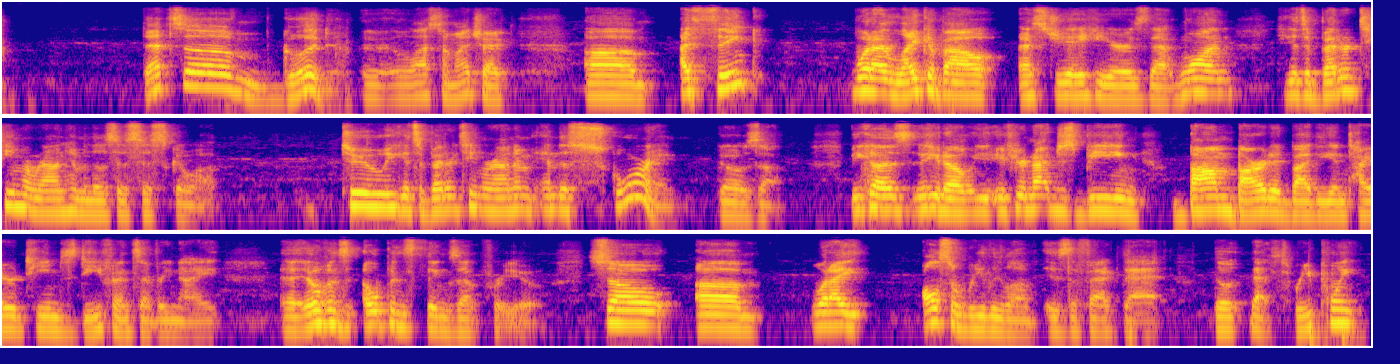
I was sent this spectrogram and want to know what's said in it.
that's um good. Uh, last time I checked, um, I think what I like about SGA here is that one, he gets a better team around him, and those assists go up. Two, he gets a better team around him, and the scoring goes up because you know if you're not just being bombarded by the entire team's defense every night, uh, it opens opens things up for you. So, um, what I also really love is the fact that the that three point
